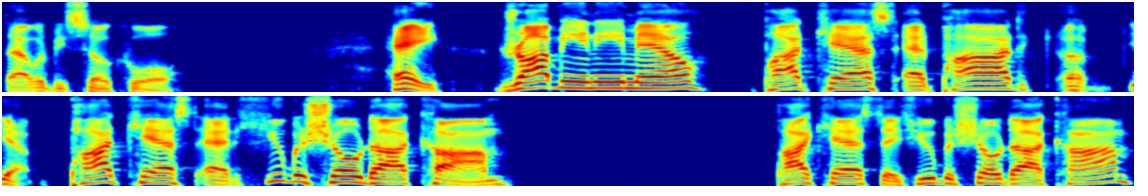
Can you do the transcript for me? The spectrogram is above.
That would be so cool. Hey, drop me an email podcast at pod uh, yeah podcast at hubashow.com podcast at hubashow.com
